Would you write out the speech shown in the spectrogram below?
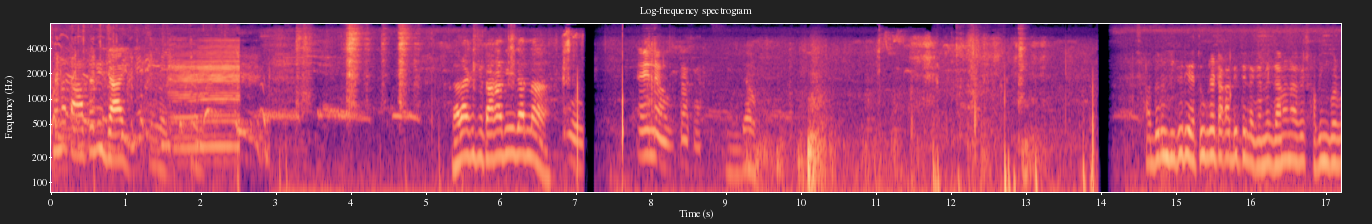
শোনা তাড়াতাড়ি যাই। দাদা কিছু টাকা দিয়ে যান না। এই নাও টাকা। দাও। সাধারণ ভিতরে এতগুলো টাকা দিতে লাগে আমি জানো না আগে শপিং করব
